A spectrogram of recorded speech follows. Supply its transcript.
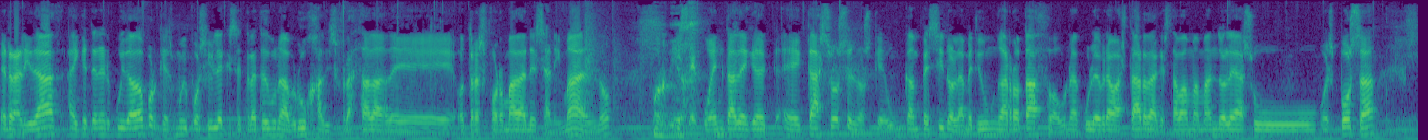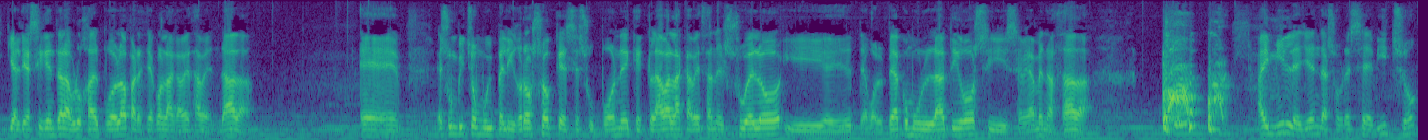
en realidad hay que tener cuidado porque es muy posible que se trate de una bruja disfrazada de o transformada en ese animal, ¿no? Y se cuenta de que, eh, casos en los que un campesino le ha metido un garrotazo a una culebra bastarda que estaba mamándole a su esposa y al día siguiente la bruja del pueblo aparecía con la cabeza vendada. Eh, es un bicho muy peligroso que se supone que clava la cabeza en el suelo y eh, te golpea como un látigo si se ve amenazada. Hay mil leyendas sobre ese bicho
